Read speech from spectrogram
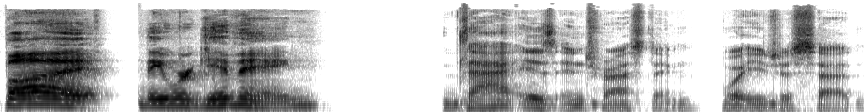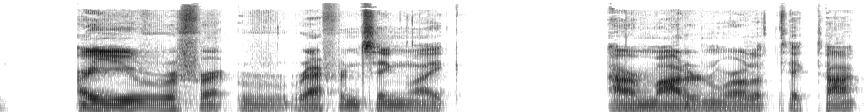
But they were giving. That is interesting. What you just said. Are you refer- referencing like our modern world of TikTok?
